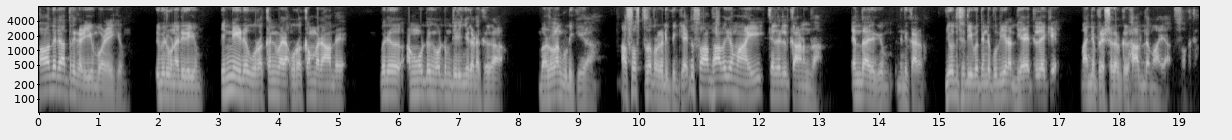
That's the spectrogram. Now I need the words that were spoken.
പാതിരാത്രി കഴിയുമ്പോഴേക്കും ഇവർ ഉണരുകയും പിന്നീട് ഉറക്കൻ വരാ ഉറക്കം വരാതെ ഇവർ അങ്ങോട്ടും ഇങ്ങോട്ടും തിരിഞ്ഞു കിടക്കുക വെള്ളം കുടിക്കുക അസ്വസ്ഥത പ്രകടിപ്പിക്കുക ഇത് സ്വാഭാവികമായി ചിലരിൽ കാണുന്നതാണ്. എന്തായിരിക്കും ഇതിന് കാരണം? ജ്യോതിഷ ദീപത്തിന്റെ പുതിയൊരു അധ്യായത്തിലേക്ക് മാന്യപ്രേക്ഷകർക്ക് ഹാർദമായ സ്വാഗതം.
